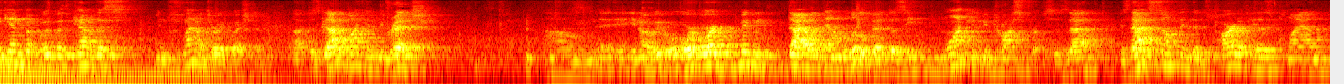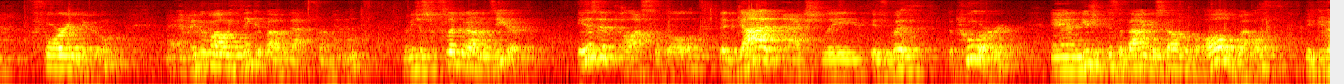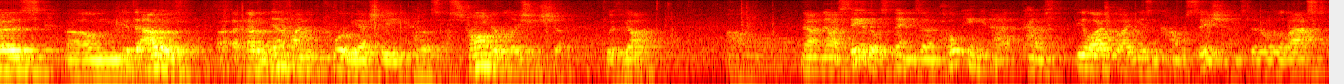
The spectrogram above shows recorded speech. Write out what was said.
begin with, with kind of this inflammatory question. Uh, does God want you to be rich? Um, you know, or, or maybe dial it down a little bit. Does he want you to be prosperous? Is that, is that something that is part of his plan for you? And maybe while we think about that for a minute, let me just flip it on its ear. Is it possible that God actually is with the poor and you should disavow yourself of all wealth because um, it's out of, uh, out of identifying with the poor, we actually have a, a stronger relationship with God. Um, now, now, I say those things, I'm poking at kind of theological ideas and conversations that over the last,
